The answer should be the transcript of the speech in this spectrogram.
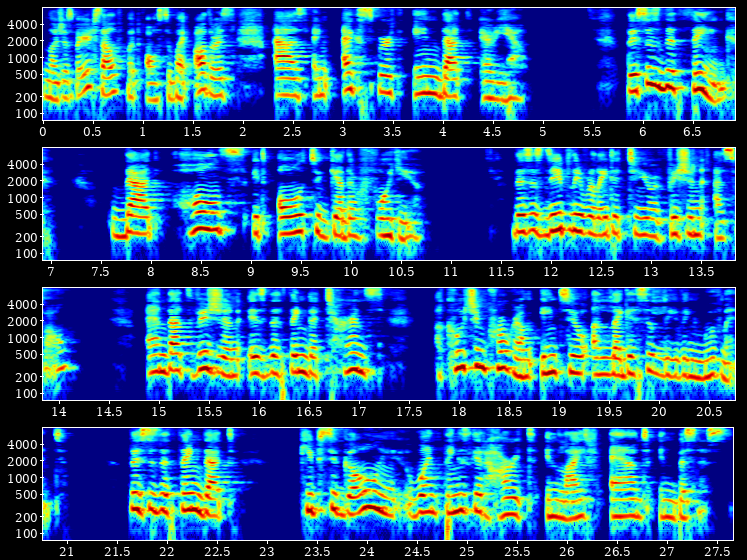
not just by yourself, but also by others as an expert in that area. This is the thing that holds it all together for you. This is deeply related to your vision as well. And that vision is the thing that turns a coaching program into a legacy leaving movement. This is the thing that keeps you going when things get hard in life and in business.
